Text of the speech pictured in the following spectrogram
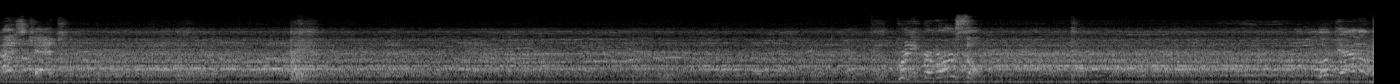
Nice catch. Great reversal. Look out.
